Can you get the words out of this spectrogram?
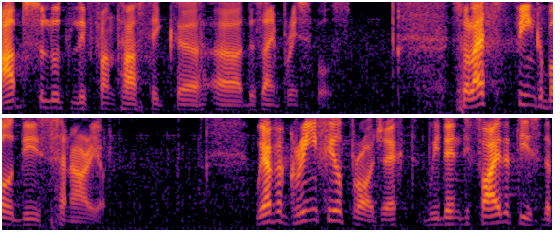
Absolutely fantastic uh, uh, design principles. So let's think about this scenario. We have a greenfield project. We identified that is the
